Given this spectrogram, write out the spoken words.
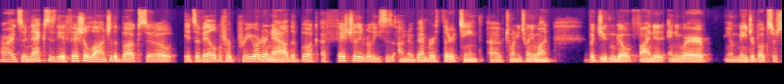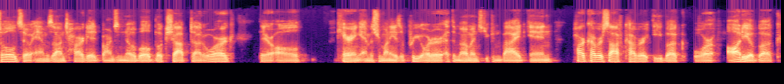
All right. So next is the official launch of the book. So it's available for pre-order now. The book officially releases on November 13th of 2021, but you can go find it anywhere you know major books are sold. So Amazon, Target, Barnes and Noble, Bookshop.org. They are all carrying is for Money as a pre-order at the moment. You can buy it in hardcover, softcover, ebook, or audiobook.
